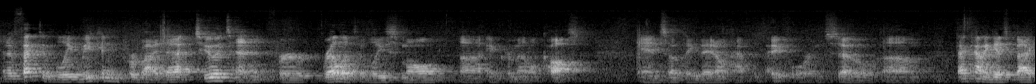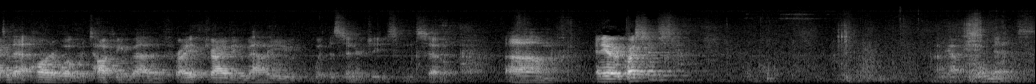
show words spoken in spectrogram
And effectively, we can provide that to a tenant for relatively small uh, incremental cost and something they don't have to pay for. And so um, that kind of gets back to that heart of what we're talking about of, right, driving value the synergies. And so, um, any other questions? I've got four minutes.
